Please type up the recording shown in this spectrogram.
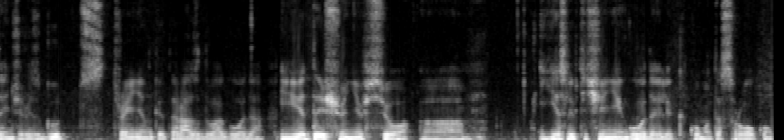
Dangerous Goods тренинг, это раз в два года. И это еще не все. Э, Если в течение года или какому-то сроку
